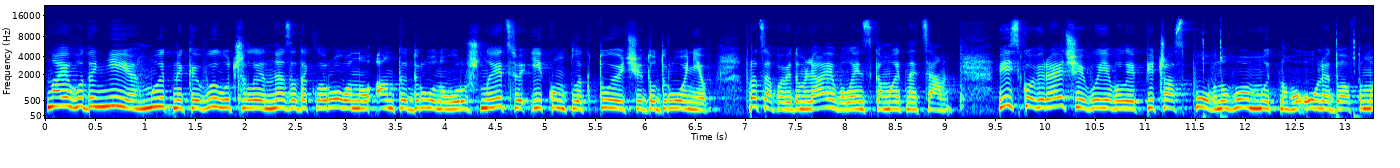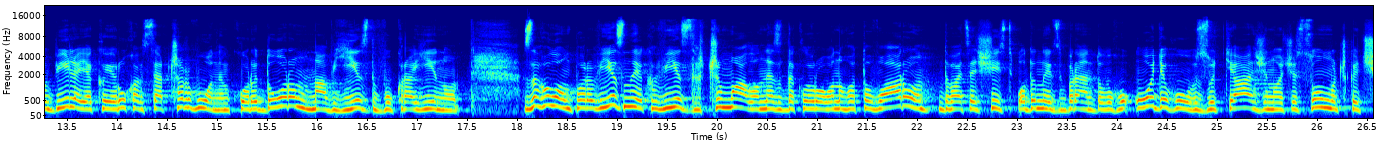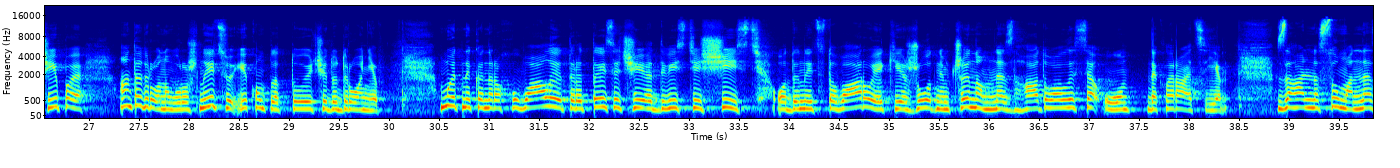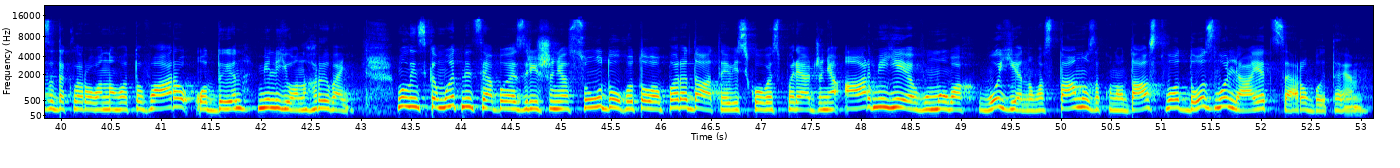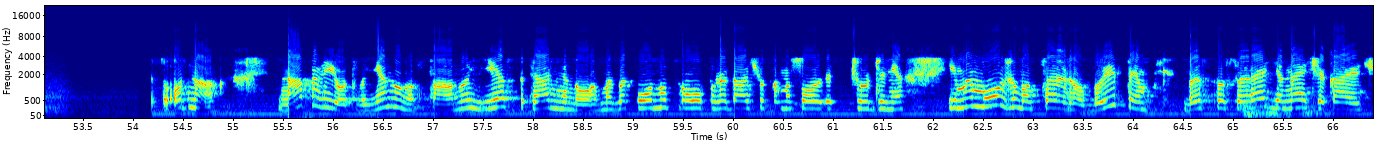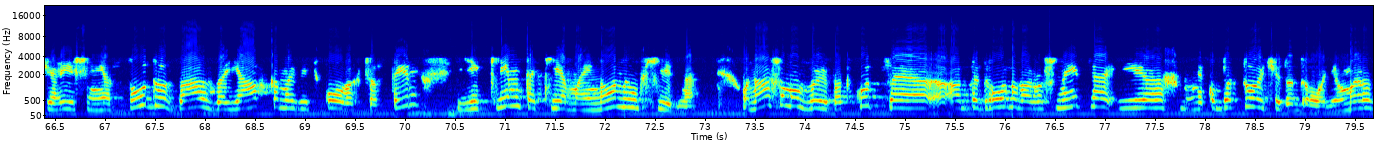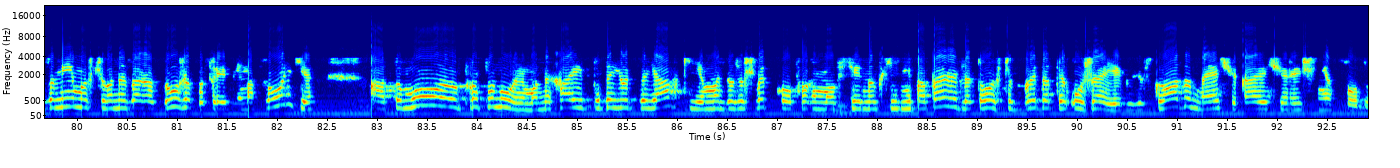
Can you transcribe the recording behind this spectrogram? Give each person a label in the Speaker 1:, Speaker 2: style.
Speaker 1: На його дні митники вилучили незадекларовану антидронову рушницю і комплектуючі до дронів. Про це повідомляє Волинська митниця. Військові речі виявили під час повного митного огляду автомобіля, який рухався червоним коридором на в'їзд в Україну. Загалом перевізник віз чимало незадекларованого товару: 26 одиниць брендового одягу, взуття, жіночі сумочки, чіпи, антидронову рушницю і комплектуючі до дронів. Митники нарахували 3206 одиниць товару, які жодним чином не згадувалися у декларації. Загальна сума незадекларованого товару 1 мільйон гривень. Волинська митниця без рішення суду готова передати військове спорядження армії в умовах воєнного стану. Законодавство дозволяє це робити.
Speaker 2: Однак на період воєнного стану є спеціальні норми закону про передачу примусового відчудження, і ми можемо це робити безпосередньо не чекаючи рішення суду за заявками військових частин, яким таке майно необхідне. У нашому випадку це антидронова рушниця і е, комплектуючі до дронів. Ми розуміємо, що вони зараз дуже потрібні на фронті. А тому пропонуємо, нехай подають заявки, і ми дуже швидко оформимо всі необхідні папери для того, щоб видати уже їх зі складу, не чекаючи рішення суду.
